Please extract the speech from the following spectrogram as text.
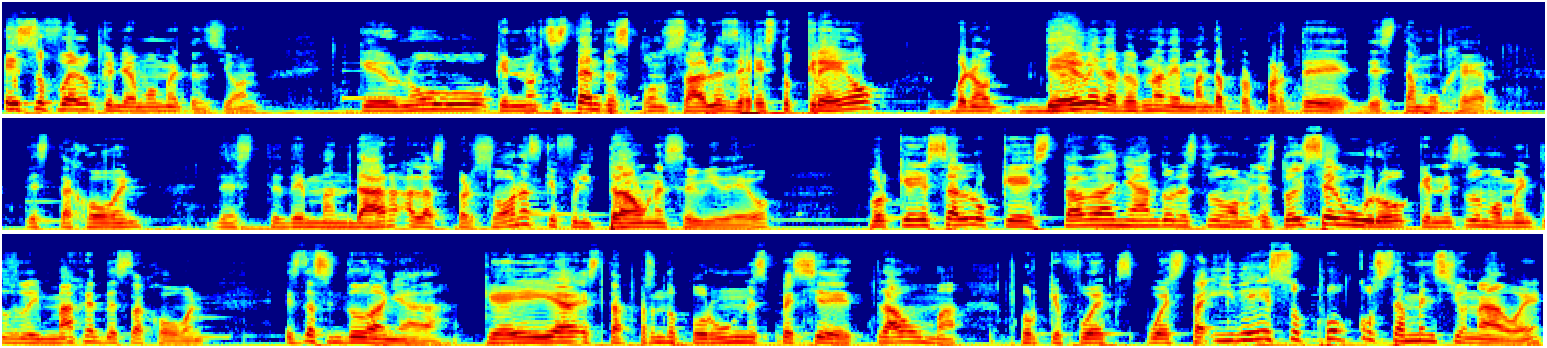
Eso fue lo que llamó mi atención. Que no, que no existan responsables de esto. Creo, bueno, debe de haber una demanda por parte de, de esta mujer, de esta joven, de este, demandar a las personas que filtraron ese video porque es algo que está dañando en estos momentos. Estoy seguro que en estos momentos la imagen de esta joven está siendo dañada. Que ella está pasando por una especie de trauma porque fue expuesta. Y de eso poco se ha mencionado. ¿eh?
